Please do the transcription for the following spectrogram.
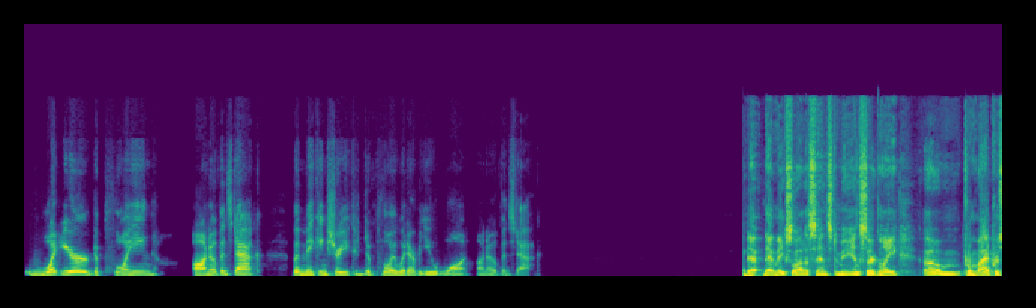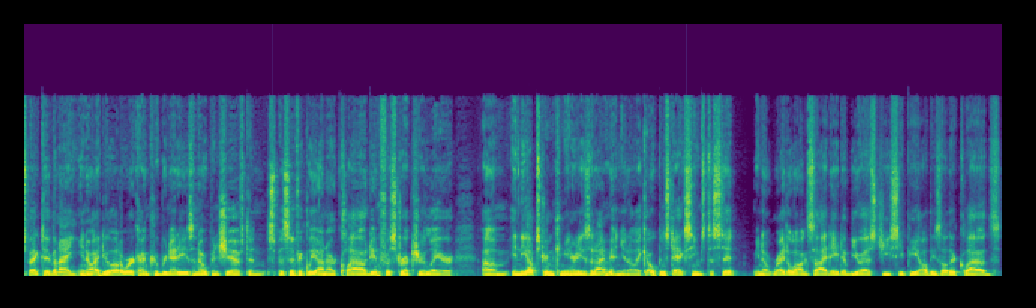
what you're deploying on OpenStack, but making sure you can deploy whatever you want on OpenStack. That, that makes a lot of sense to me, and certainly um, from my perspective, and I, you know, I do a lot of work on Kubernetes and OpenShift, and specifically on our cloud infrastructure layer. Um, in the upstream communities that I'm in, you know, like OpenStack seems to sit, you know, right alongside AWS, GCP, all these other clouds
